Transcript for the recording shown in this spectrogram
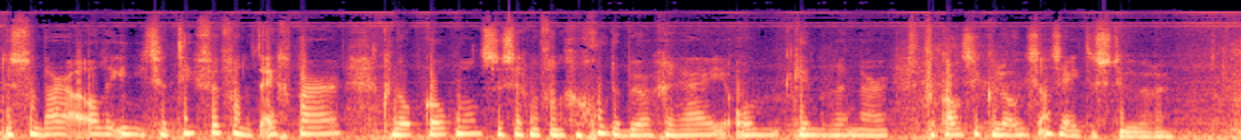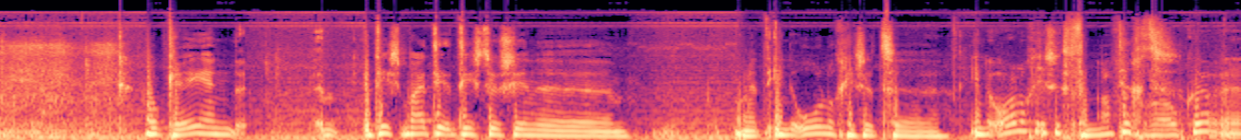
Dus vandaar alle initiatieven van het echtpaar, Knoop Koopmans, dus zeg maar van de gegoede burgerij, om kinderen naar vakantiekolonies aan zee te sturen. Oké, en het is, maar het, is dus in, met, in de oorlog is het uh, In de oorlog is het vernietigd afgebroken uh,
